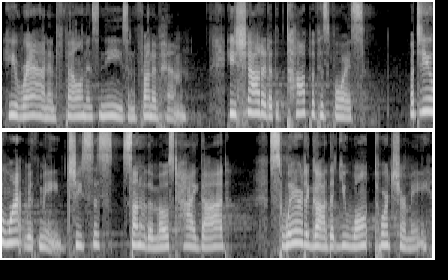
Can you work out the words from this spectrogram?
he ran and fell on his knees in front of him. He shouted at the top of his voice, What do you want with me, Jesus, Son of the Most High God? Swear to God that you won't torture me.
